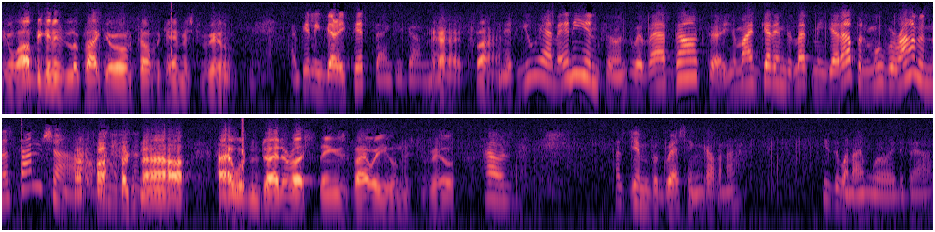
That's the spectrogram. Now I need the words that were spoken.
you are beginning to look like your old self again, Mr. Brill. I'm feeling very fit, thank you, Governor. Ah, That's fine. And if you have any influence with that doctor, you might get him to let me get up and move around in the sunshine. Oh, no, I wouldn't try to rush things if I were you, Mr. Brill. How's, how's Jim progressing, Governor? He's the one I'm worried about.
